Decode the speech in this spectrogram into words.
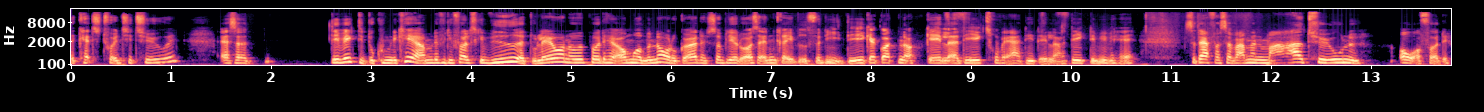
the catch-22. Ikke? Altså, det er vigtigt, at du kommunikerer om det, fordi folk skal vide, at du laver noget på det her område, men når du gør det, så bliver du også angrebet, fordi det ikke er godt nok, eller det er ikke troværdigt, eller det er ikke det, vi vil have. Så derfor så var man meget tøvende over for det.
